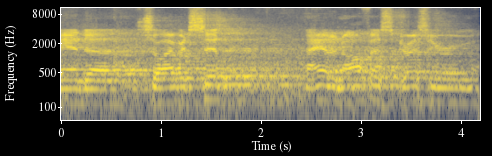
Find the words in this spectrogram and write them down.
And uh, so I would sit, I had an office, dressing room,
